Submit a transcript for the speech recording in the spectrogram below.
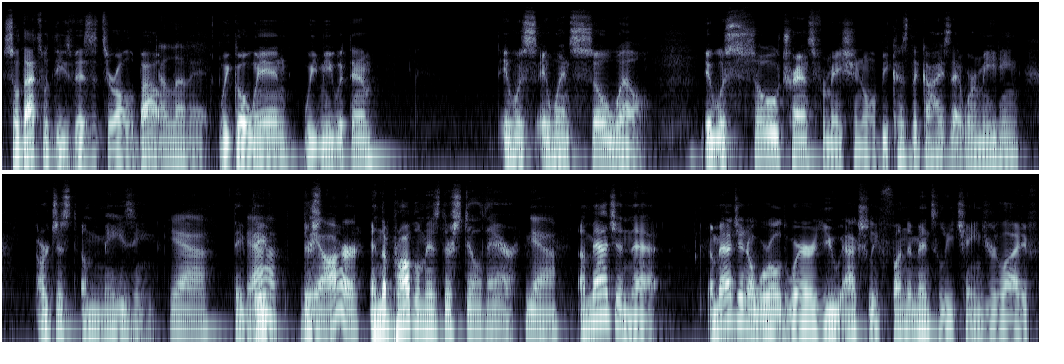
So that's what these visits are all about. I love it. We go in, we meet with them. It was it went so well. It was so transformational because the guys that we're meeting are just amazing. Yeah. They- yeah. they're They are. And the problem is they're still there. Yeah. Imagine that. Imagine a world where you actually fundamentally change your life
